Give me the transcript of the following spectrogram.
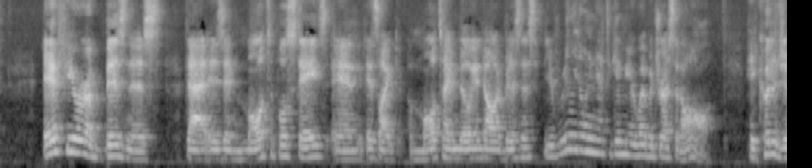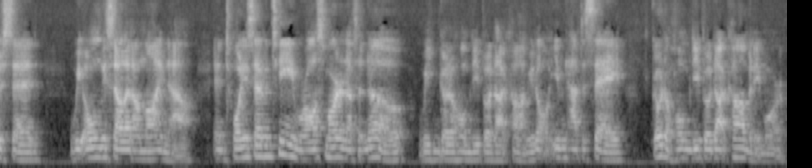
If you're a business that is in multiple states and is like a multi-million dollar business, you really don't even have to give me your web address at all. He could have just said, "We only sell that online now." In 2017, we're all smart enough to know we can go to HomeDepot.com. You don't even have to say go to HomeDepot.com anymore,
